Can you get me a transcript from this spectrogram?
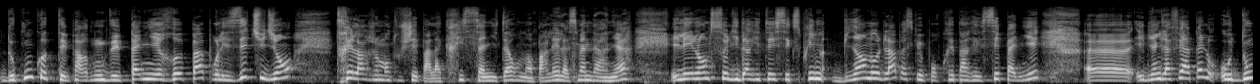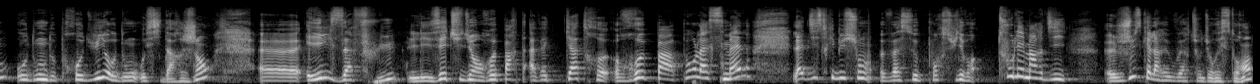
de concocter pardon, des paniers repas pour les étudiants très largement touchés par la crise sanitaire. On en parlait la semaine dernière. Et l'élan de solidarité s'exprime bien au-delà parce que pour préparer ces paniers, euh, eh bien, il a fait appel aux dons, aux dons de produits, aux dons aussi d'argent. Euh, et ils affluent. Les étudiants repartent avec quatre repas pour la semaine. La distribution va se poursuivre tous les mardis euh, jusqu'à la réouverture du restaurant.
